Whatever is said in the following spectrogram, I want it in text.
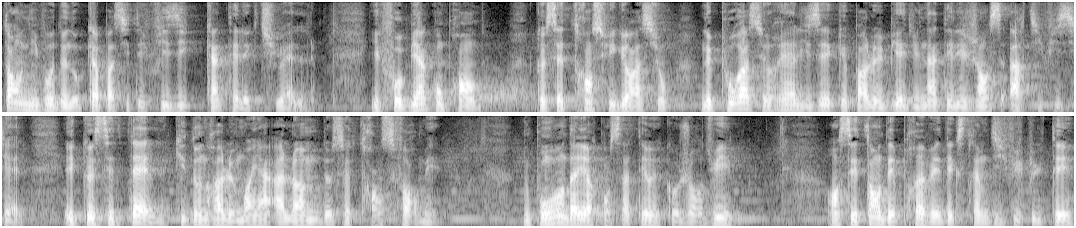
tant au niveau de nos capacités physiques qu'intellectuelles. Il faut bien comprendre que cette transfiguration ne pourra se réaliser que par le biais d'une intelligence artificielle et que c'est elle qui donnera le moyen à l'homme de se transformer. Nous pouvons d'ailleurs constater qu'aujourd'hui, en ces temps d'épreuves et d'extrêmes difficultés,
